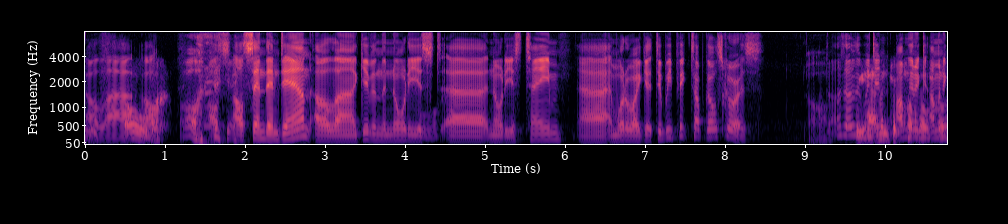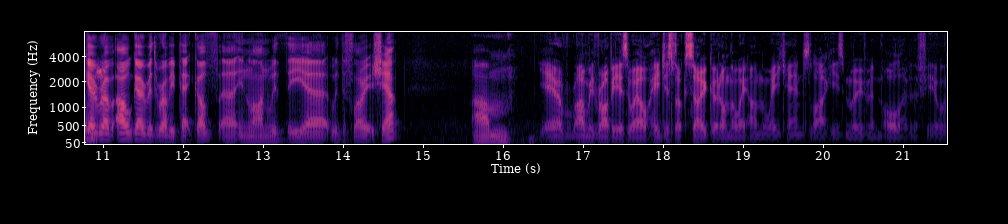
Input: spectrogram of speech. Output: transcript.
I'll uh, Oh. I'll, Oh, I'll, s- I'll send them down. I'll uh, give them the naughtiest uh, naughtiest team. Uh, and what do I get? Did we pick top goal scorers? oh. we, we haven't I'm gonna I'm gonna go. Rob, I'll go with Robbie Petkov uh, in line with the uh, with the Floreat shout. Um, Yeah, I'm with Robbie as well. He just looks so good on the we- on the weekends. Like his movement all over the field,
